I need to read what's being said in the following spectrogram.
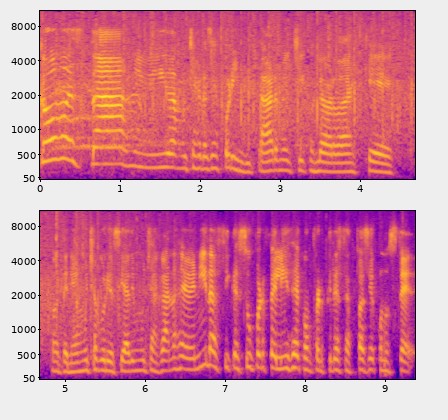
¿Cómo estás, mi vida? Muchas gracias por invitarme, chicos. La verdad es que no, tenía mucha curiosidad y muchas ganas de venir, así que súper feliz de compartir este espacio con ustedes.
